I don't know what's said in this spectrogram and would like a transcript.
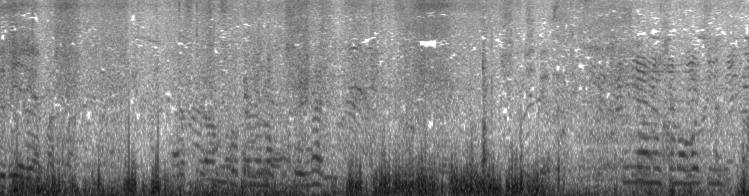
артиллерия пошла. Расскажи, сколько минут еще играть? Ну, оно само 8.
